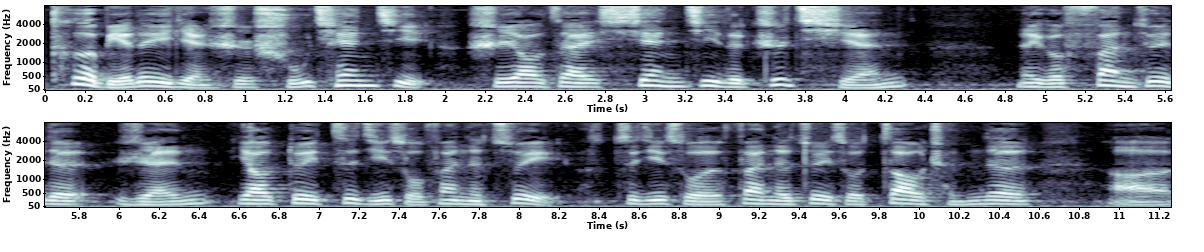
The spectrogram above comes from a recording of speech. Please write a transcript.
特别的一点是，赎愆祭是要在献祭的之前，那个犯罪的人要对自己所犯的罪，自己所犯的罪所造成的。啊，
